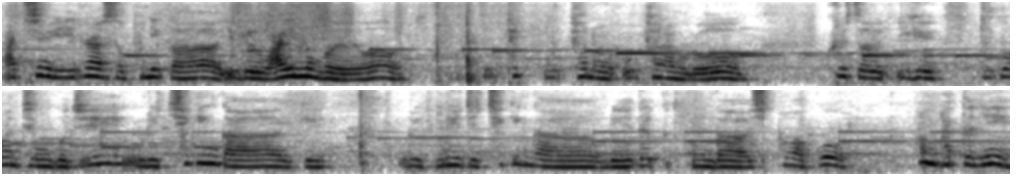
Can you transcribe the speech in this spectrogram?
아침에 일어나서 보니까 이게 와 있는 거예요. 택 우편을 우편함으로. 그래서 이게 누구한테 온 거지? 우리 책인가 이게 우리 문혜지 책인가 우리 애들 건가 싶어갖고 한번 봤더니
